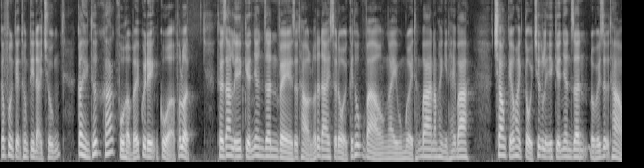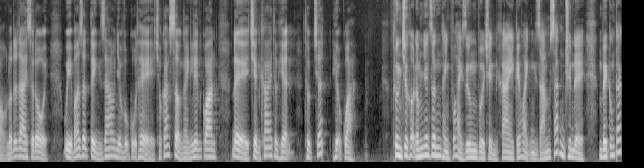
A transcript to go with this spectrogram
các phương tiện thông tin đại chúng, các hình thức khác phù hợp với quy định của pháp luật. Thời gian lấy ý kiến nhân dân về dự thảo luật đất đai sửa đổi kết thúc vào ngày 10 tháng 3 năm 2023. Trong kế hoạch tổ chức lấy ý kiến nhân dân đối với dự thảo luật đất đai sửa đổi, Ủy ban dân tỉnh giao nhiệm vụ cụ thể cho các sở ngành liên quan để triển khai thực hiện thực chất hiệu quả. Thường trực Hội đồng Nhân dân thành phố Hải Dương vừa triển khai kế hoạch giám sát chuyên đề về công tác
